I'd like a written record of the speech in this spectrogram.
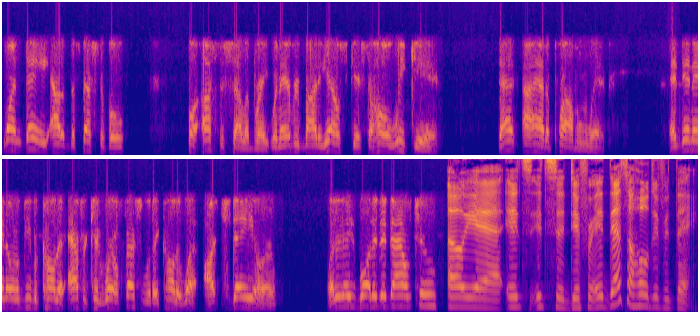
one day out of the festival for us to celebrate when everybody else gets the whole weekend. That I had a problem with. And then they don't even call it African World Festival. They call it what? Arts Day or what did they watered it down to? Oh yeah, it's it's a different. It, that's a whole different thing.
